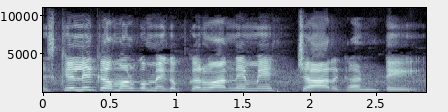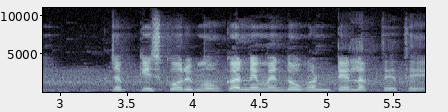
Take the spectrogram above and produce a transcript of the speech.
इसके लिए कमल को मेकअप करवाने में चार घंटे, जबकि इसको रिमूव करने में दो घंटे लगते थे।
